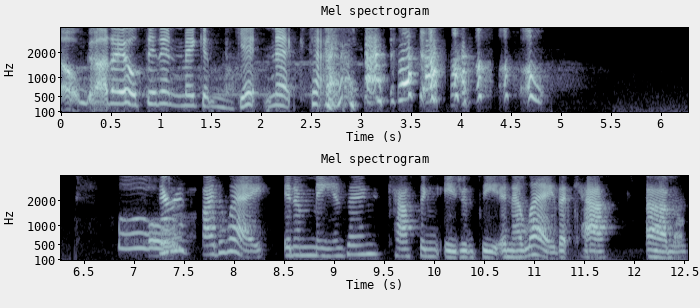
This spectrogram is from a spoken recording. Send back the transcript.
Oh god, I hope they didn't make him get neck tats. oh. There is, by the way, an amazing casting agency in LA that casts um,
